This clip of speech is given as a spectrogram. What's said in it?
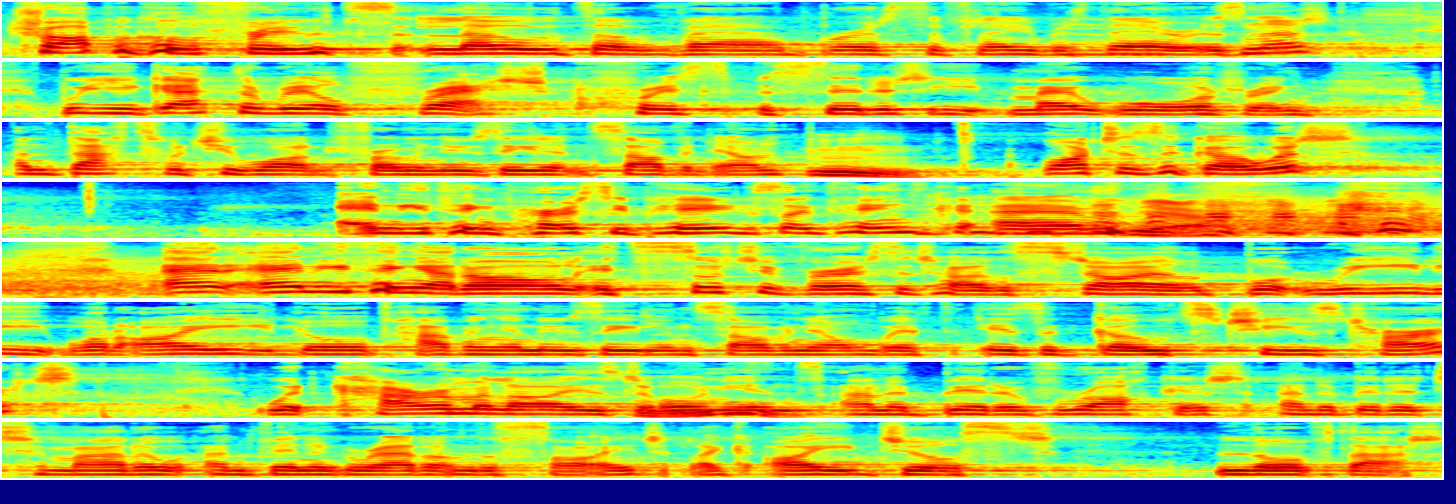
tropical fruits, loads of uh, bursts of flavours there, isn't it? But you get the real fresh, crisp acidity, mouth watering, and that's what you want from a New Zealand Sauvignon. What does it go with? Anything Percy Pigs, I think. Um, Yeah. anything at all. It's such a versatile style. But really, what I love having a New Zealand Sauvignon with is a goat's cheese tart with caramelized onions and a bit of rocket and a bit of tomato and vinaigrette on the side. Like, I just love that.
